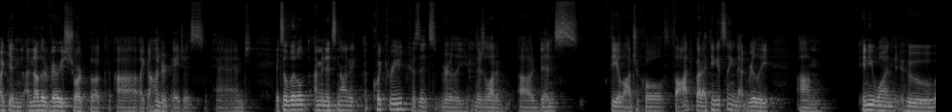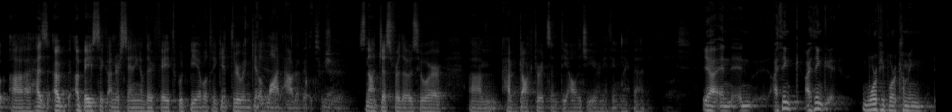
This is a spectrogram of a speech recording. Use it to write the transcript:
again another very short book, uh, like hundred pages, and it's a little, I mean, it's not a, a quick read because it's really, there's a lot of uh, dense theological thought, but I think it's something that really um, anyone who uh, has a, a, basic understanding of their faith would be able to get through and get a lot out of it. Yeah. Sure. It's not just for those who are um, have doctorates in theology or anything like that. Yeah, and, and I think I think more people are coming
